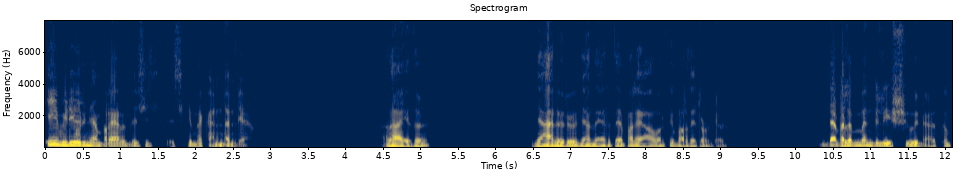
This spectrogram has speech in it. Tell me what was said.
ഈ വീഡിയോയിൽ ഞാൻ പറയാൻ ഉദ്ദേശിക്കുന്ന കണ്ടന്റ് അതായത് ഞാനൊരു ഞാൻ നേരത്തെ പല ആവർത്തി പറഞ്ഞിട്ടുണ്ട്. ഡെവലപ്മെന്റൽ ഇഷ്യൂവിനകത്തും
